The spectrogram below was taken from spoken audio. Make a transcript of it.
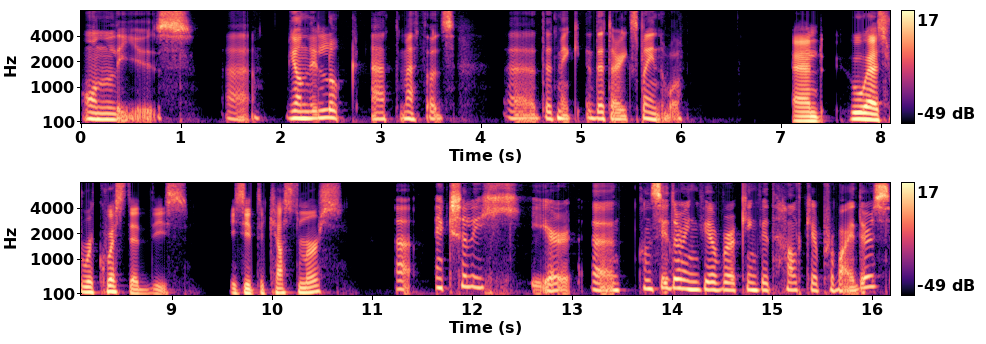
only use, uh, we only look at methods uh, that make that are explainable. And who has requested this? Is it the customers? Uh, actually, here, uh, considering we are working with healthcare providers,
